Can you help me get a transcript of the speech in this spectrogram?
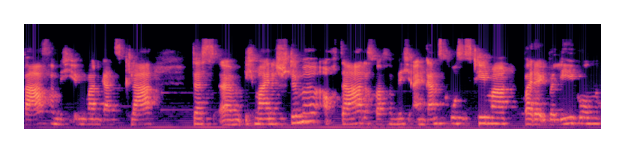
war für mich irgendwann ganz klar, dass ähm, ich meine Stimme, auch da, das war für mich ein ganz großes Thema bei der Überlegung,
